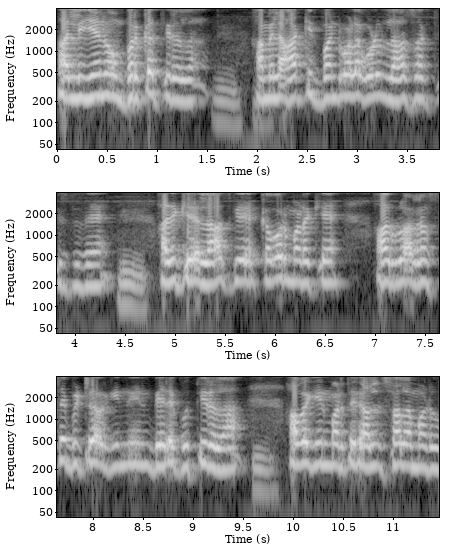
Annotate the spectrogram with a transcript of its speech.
ಅಲ್ಲಿ ಏನೋ ಬರ್ಕತ್ತಿರಲ್ಲ ಆಮೇಲೆ ಹಾಕಿದ ಬಂಡವಾಳಗಳು ಲಾಸ್ ಆಗ್ತಿರ್ತದೆ. ಅದಕ್ಕೆ ಲಾಸ್ಗೆ ಕವರ್ ಮಾಡೋಕ್ಕೆ ಅವ್ರು ಆ ರಸ್ತೆ ಬಿಟ್ಟರೆ ಅವ್ರಿಗೆ ಇನ್ನೇನು ಬೇರೆ ಗೊತ್ತಿರಲ್ಲ. ಅವಾಗ ಏನು ಮಾಡ್ತಾರೆ ಅಲ್ಲಿ ಸಾಲ ಮಾಡು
